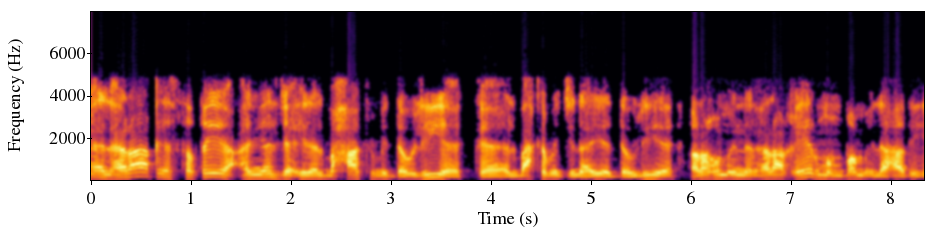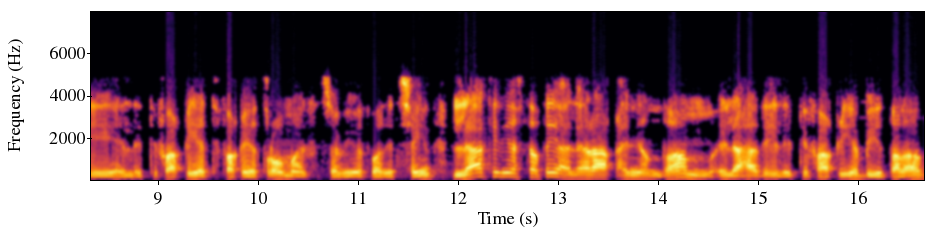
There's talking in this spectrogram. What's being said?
العراق يستطيع أن يلجأ إلى المحاكم الدولية كالمحكمة الجنائية الدولية رغم أن العراق غير منضم إلى هذه الاتفاقية اتفاقية روما 1998 لكن يستطيع العراق أن ينضم إلى هذه الاتفاقية بطلب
